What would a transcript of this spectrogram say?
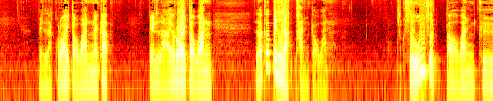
10 เป็นหลักร้อยต่อวันนะครับ เป็นหลายร้อยต่อวัน แล้วก็เป็นหลักพันต่อวัน สูงสุดต่อวันคือ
